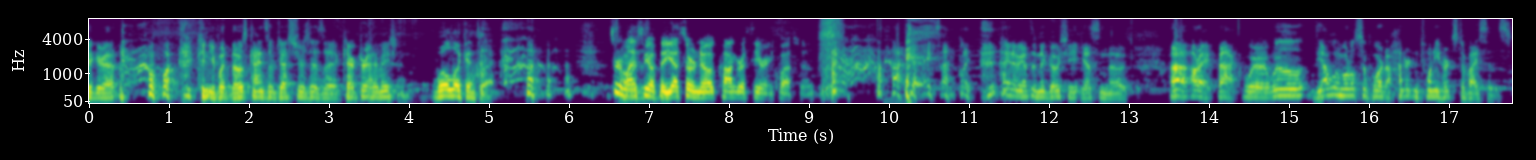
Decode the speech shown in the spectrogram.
figure out? what, can you put those kinds of gestures as a character animation? We'll look into it. This reminds me of the yes or no Congress hearing question. yeah, exactly. I know we have to negotiate yes and no's. Uh, all right, back. Where will Diablo Immortal support 120 hertz devices?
